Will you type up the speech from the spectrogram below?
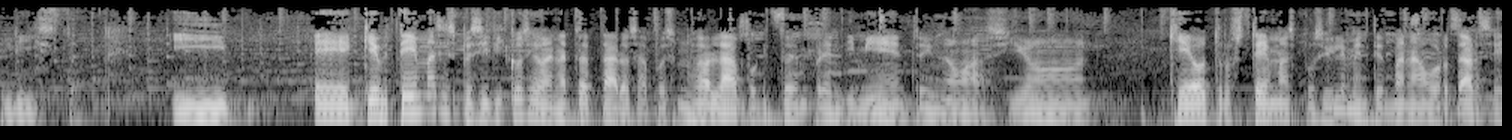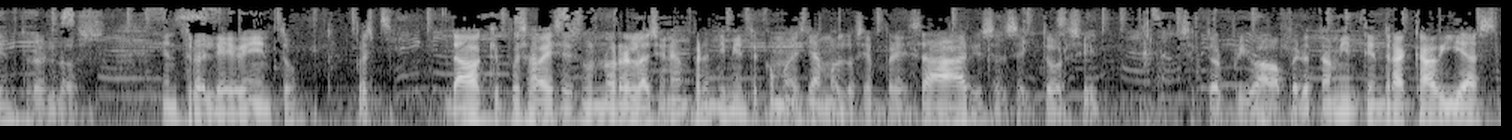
Listo. Y eh, ¿Qué temas específicos se van a tratar? O sea, pues hemos hablado un poquito de emprendimiento, innovación. ¿Qué otros temas posiblemente van a abordarse dentro de los dentro del evento? Pues dado que pues a veces uno relaciona emprendimiento como decíamos los empresarios, el sector sí, el sector privado, pero también tendrá cabidas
